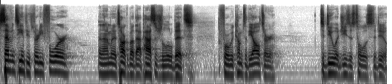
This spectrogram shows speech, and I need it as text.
17 through 34. And I'm going to talk about that passage a little bit before we come to the altar to do what Jesus told us to do.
